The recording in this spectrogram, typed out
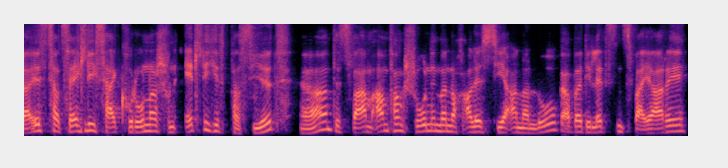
da ist tatsächlich seit Corona schon etliches passiert. Ja, das war am Anfang schon immer noch alles sehr analog, aber die letzten zwei Jahre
